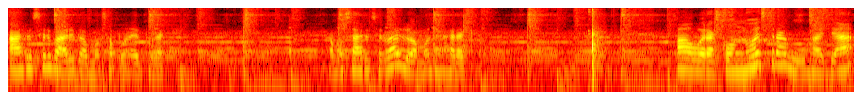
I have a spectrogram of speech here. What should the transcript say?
a reservar y lo vamos a poner por aquí. Vamos a reservar y lo vamos a dejar aquí. Ahora con nuestra aguja ya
